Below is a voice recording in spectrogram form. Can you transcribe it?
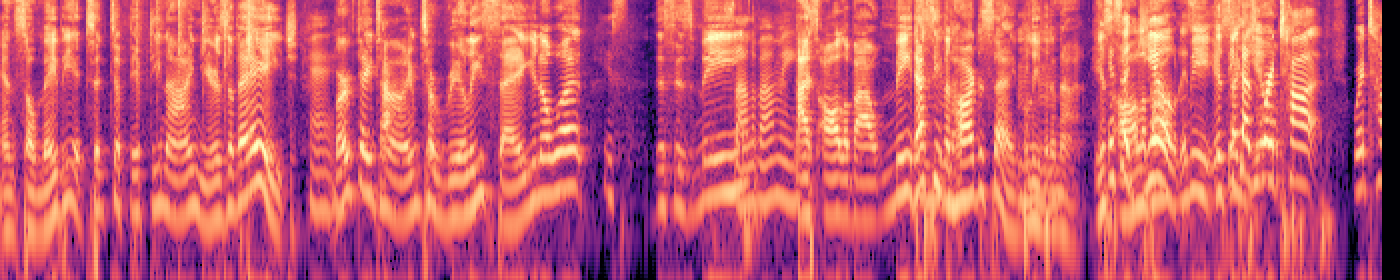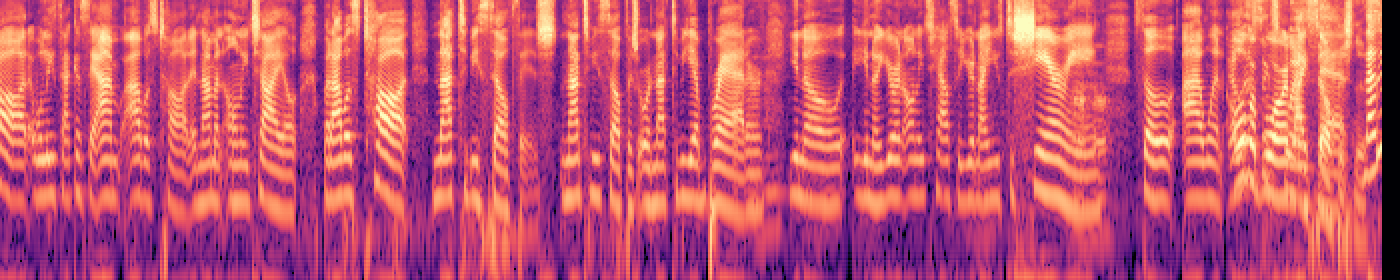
And so maybe it took to 59 years of age, Okay. birthday time, to really say, you know what? This is me. It's all about me. It's all about me. That's even hard to say, believe it or not. It's, it's all a guilt. about me. It's a because we're taught we're taught well at least i can say i'm i was taught and i'm an only child but i was taught not to be selfish not to be selfish or not to be a brat or Mm-hmm. you know you know you're an only child so you're not used to sharing so i went Uh-huh. And overboard like selfishness. that now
